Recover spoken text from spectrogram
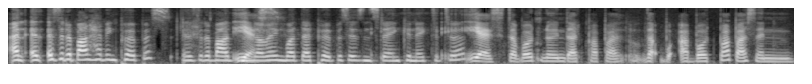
And is it about having purpose? Is it about Yes. knowing what that purpose is and staying connected to it? Yes, it's about knowing that purpose, that, about purpose, and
